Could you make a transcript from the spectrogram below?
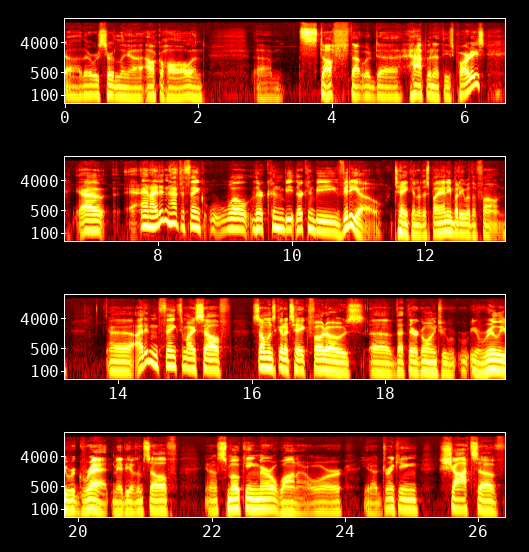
Uh, there was certainly uh, alcohol and um, stuff that would uh, happen at these parties, uh, and I didn't have to think. Well, there can be there can be video taken of this by anybody with a phone. Uh, I didn't think to myself, someone's going to take photos uh, that they're going to really regret, maybe of themselves, you know, smoking marijuana or you know drinking shots of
